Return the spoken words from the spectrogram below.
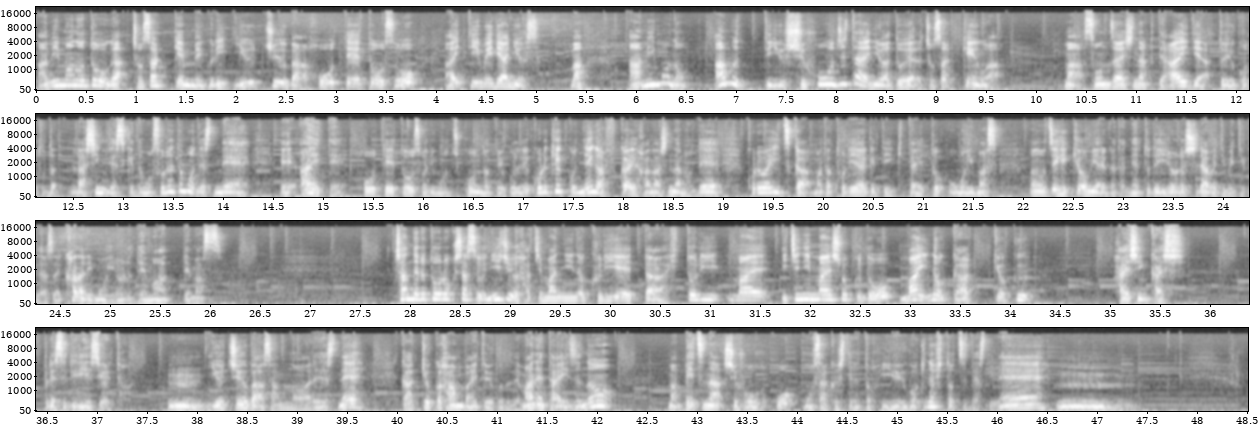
編み物動画著作権めぐり YouTuber 法廷闘争 IT メディアニュースまあ編み物編むっていう手法自体にはどうやら著作権はまあ、存在しなくてアイデアということらしいんですけども、それでもですね、えー、あえて法廷闘争に持ち込んだということで、これ結構根が深い話なので、これはいつかまた取り上げていきたいと思います。あのぜひ興味ある方、ネットでいろいろ調べてみてください。かなりもういろいろ出回ってます。チャンネル登録者数28万人のクリエイター1人前、1人前食堂舞の楽曲配信開始。プレスリリースよりと。うん、YouTuber さんのあれですね、楽曲販売ということで、マネタイズの、まあ、別な手法を模索しているという動きの一つですね。うん。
